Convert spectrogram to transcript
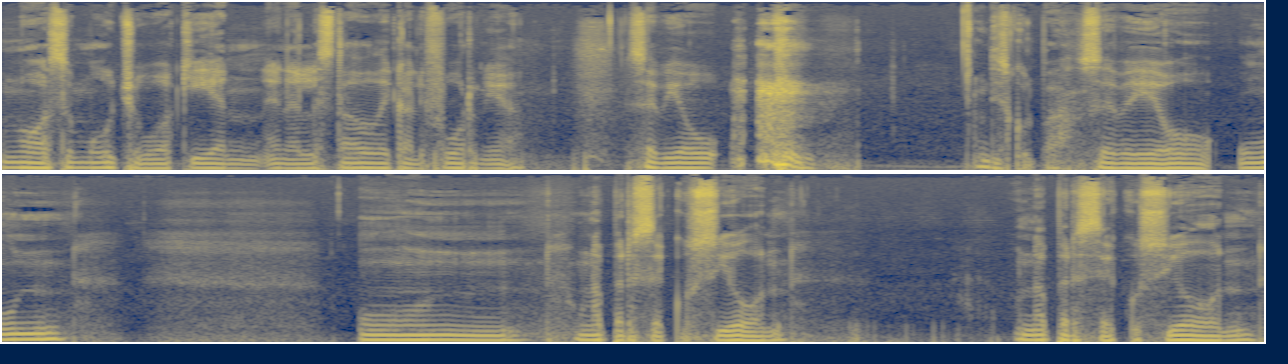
no hace mucho aquí en, en el estado de California se vio disculpa se vio un un, una persecución, una persecución.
